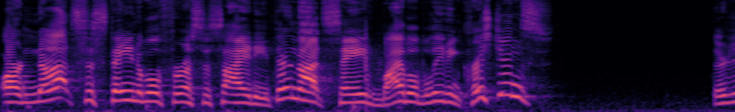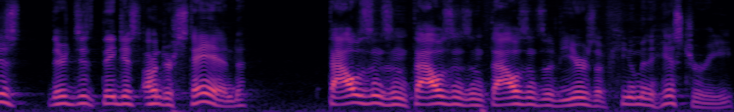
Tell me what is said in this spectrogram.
are not sustainable for a society. They're not saved Bible believing Christians. They're just, they're just, they just understand thousands and thousands and thousands of years of human history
